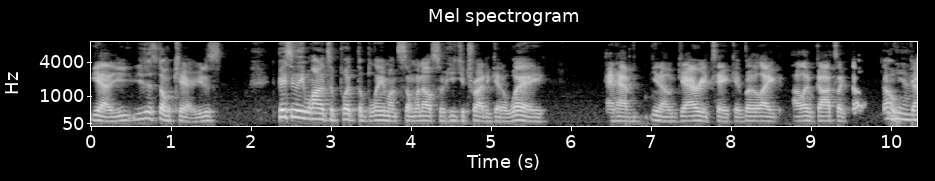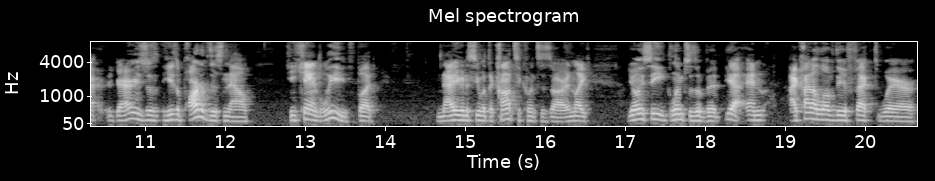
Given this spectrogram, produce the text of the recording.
yeah, you, you just don't care. You just basically wanted to put the blame on someone else so he could try to get away and have, you know, Gary take it. But like, I like God's like, no, no, yeah. Gary's just, he's a part of this now. He can't leave. But now you're going to see what the consequences are. And like, you only see glimpses of it. Yeah. And I kind of love the effect where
